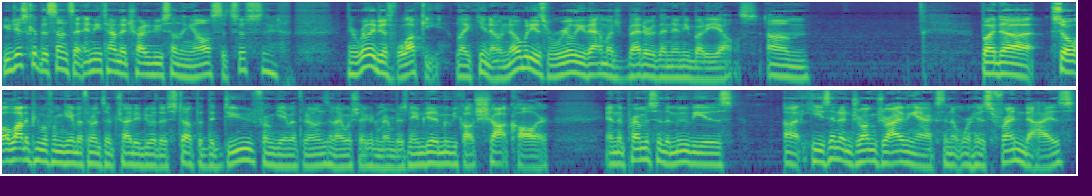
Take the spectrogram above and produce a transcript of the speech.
you just get the sense that anytime they try to do something else, it's just they're really just lucky. Like you know, nobody is really that much better than anybody else. Um, but uh, so a lot of people from Game of Thrones have tried to do other stuff, but the dude from Game of Thrones, and I wish I could remember his name, did a movie called Shot Caller, and the premise of the movie is uh, he's in a drunk driving accident where his friend dies,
